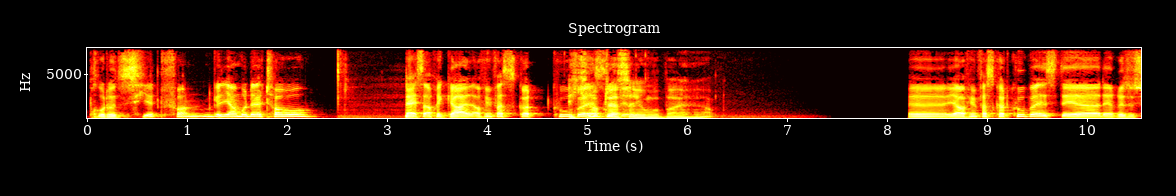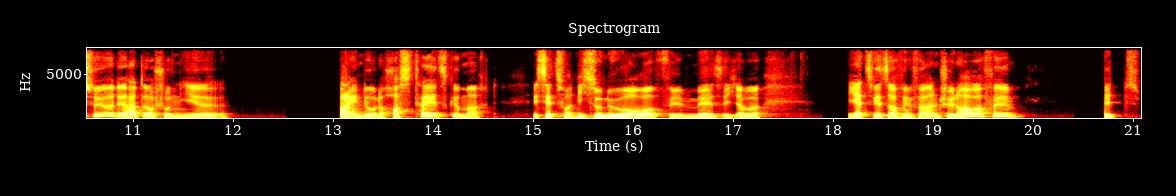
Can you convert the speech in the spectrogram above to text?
produziert von Guillermo del Toro. Na, ist auch egal. Auf jeden Fall Scott Cooper. Ich glaube, der ist da irgendwo bei, ja. Äh, ja, auf jeden Fall Scott Cooper ist der, der Regisseur, der hat auch schon hier Feinde oder Hostiles gemacht. Ist jetzt zwar nicht so eine Horrorfilmmäßig, aber jetzt wird es auf jeden Fall ein schöner Horrorfilm mit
